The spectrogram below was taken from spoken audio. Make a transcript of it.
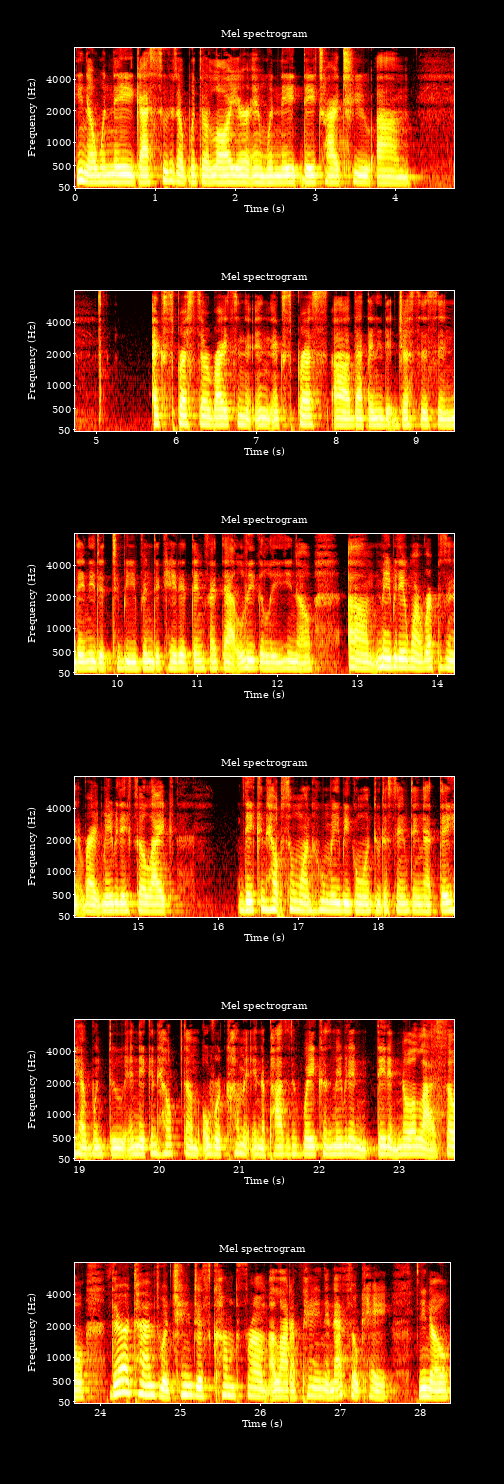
you know when they got suited up with their lawyer and when they they try to um, express their rights and, and express uh, that they needed justice and they needed to be vindicated things like that legally you know. Um, maybe they weren't represented right. Maybe they feel like they can help someone who may be going through the same thing that they have went through and they can help them overcome it in a positive way because maybe they they didn't know a lot. So there are times where changes come from a lot of pain and that's okay you know.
